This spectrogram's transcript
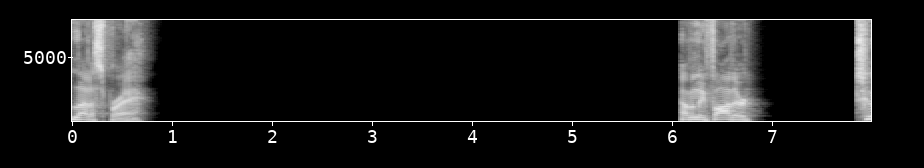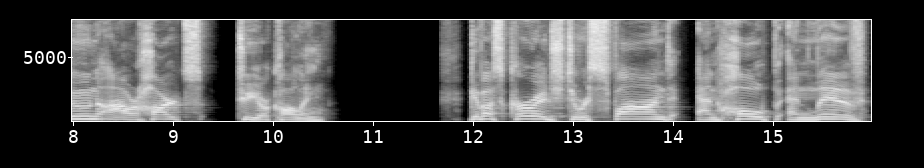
Let us pray. Heavenly Father, tune our hearts to your calling. Give us courage to respond and hope and live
